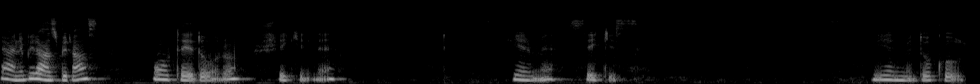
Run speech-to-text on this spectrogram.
Yani biraz biraz ortaya doğru şu şekilde. 28 29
